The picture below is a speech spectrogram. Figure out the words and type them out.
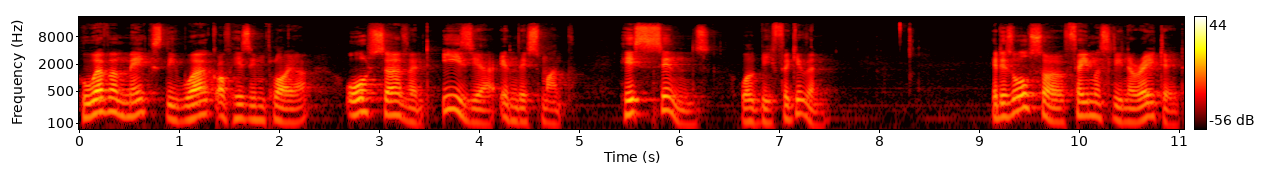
Whoever makes the work of his employer or servant easier in this month, his sins will be forgiven. It is also famously narrated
